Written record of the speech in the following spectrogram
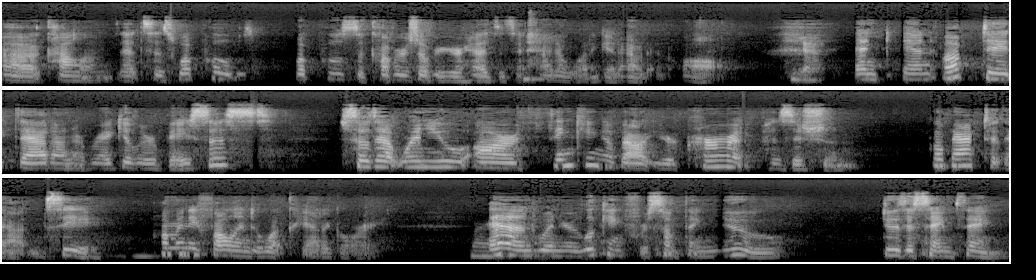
uh, column that says, what pulls, what pulls the covers over your heads and say, I don't want to get out at all. Yeah. And, and update that on a regular basis so that when you are thinking about your current position, go back to that and see how many fall into what category. Right. And when you're looking for something new, do the same thing.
